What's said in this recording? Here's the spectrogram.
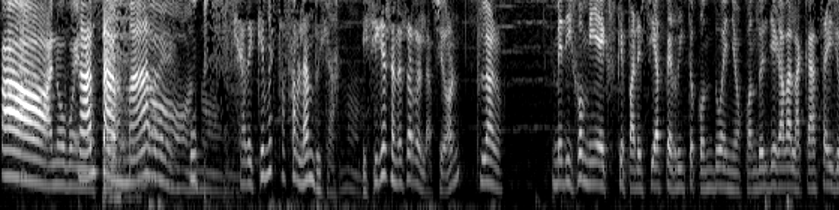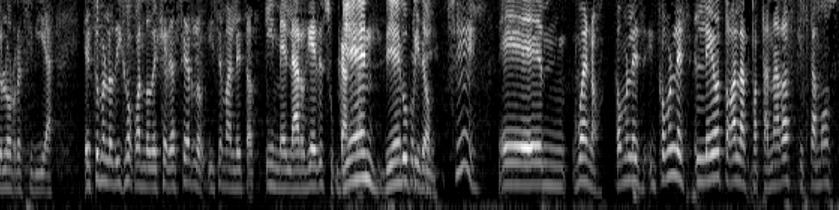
Ah, no, bueno. Santa o sea, madre. No, Ups. Hija, ¿de qué me estás hablando, hija? ¿Y sigues en esa relación? Claro. Me dijo mi ex que parecía perrito con dueño cuando él llegaba a la casa y yo lo recibía. Esto me lo dijo cuando dejé de hacerlo. Hice maletas y me largué de su casa. Bien, bien por Estúpido. ti. Sí. Eh, bueno, ¿cómo les, ¿cómo les leo todas las patanadas que estamos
